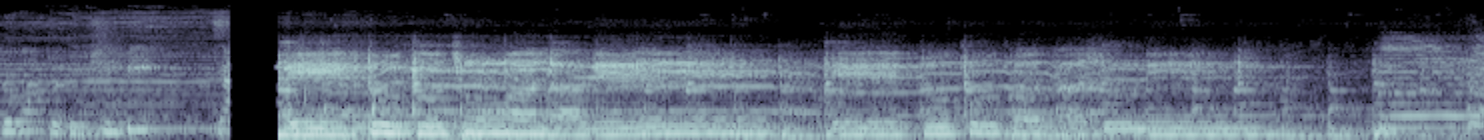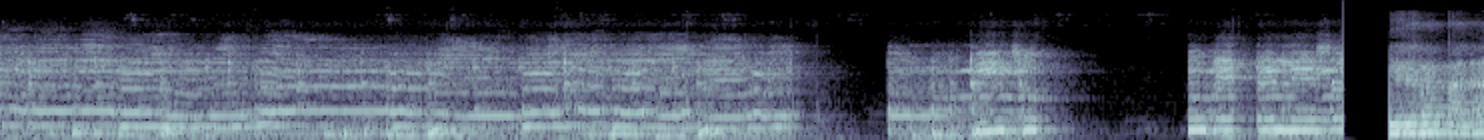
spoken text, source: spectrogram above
প্রবাদ প্রতিম শিল্পী। একটু ছোঁয়া লাগে একটু কথা শুনি। দেবার পালা।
